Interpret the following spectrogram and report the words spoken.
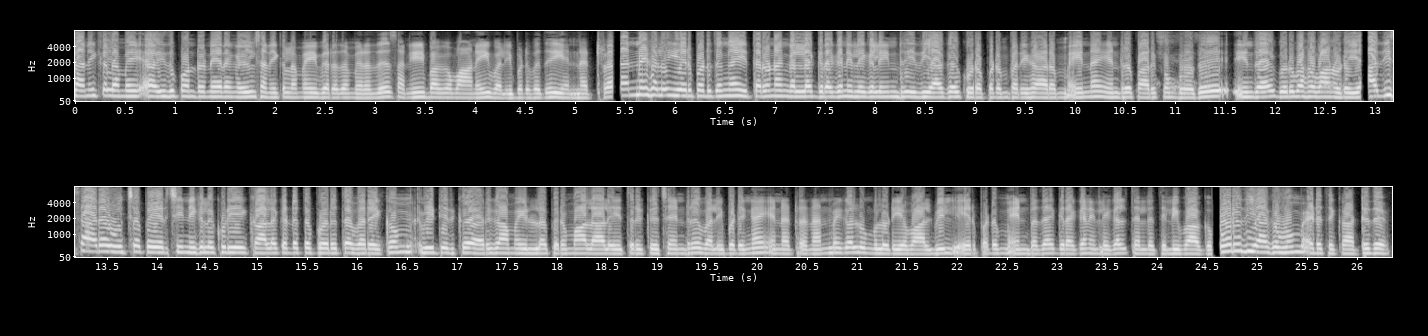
சனிக்கிழமை இது போன்ற நேரங்களில் சனிக்கிழமை விரதம் இருந்து சனி பகவானை வழிபடுவது எண்ணற்ற நன்மைகளை ஏற்படுத்துங்க. இத்தருணங்கள்ல கிரக நிலைகளின் ரீதியாக கூறப்படும் பரிகாரம் என்ன என்று பார்க்கும்போது இந்த குரு பகவானுடைய அதிசார உச்ச பெயர்ச்சி நிகழக்கூடிய காலகட்டத்தை பொறுத்த வரைக்கும் வீட்டிற்கு அருகாமையுள்ள பெருமாள் ஆலயத்திற்கு சென்று வழிபடுங்க. எண்ணற்ற நன்மைகள் உங்களுடைய வாழ்வில் ஏற்படும் என்பதை கிரக நிலைகள் தெல்ல தெளிவாகவும் உறுதியாகவும் எடுத்துக்காட்டுது.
